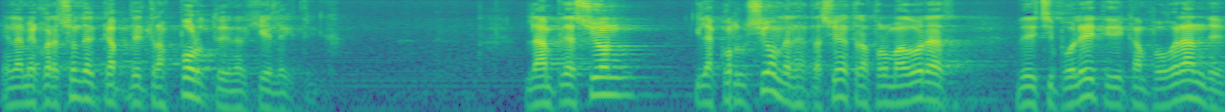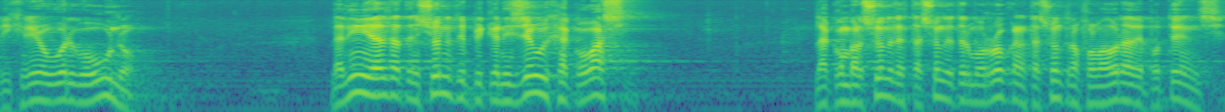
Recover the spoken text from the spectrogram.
en la mejoración del, transporte de energía eléctrica. La ampliación y la construcción de las estaciones transformadoras de Chipoleti, de Campo Grande, de Ingeniero Huergo 1. La línea de alta tensión entre Picanilleu y Jacobasi. La conversión de la estación de Termorroca en estación transformadora de potencia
